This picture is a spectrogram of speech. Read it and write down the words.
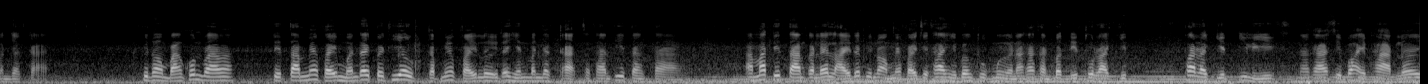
บรรยากาศพี่น้องบางคนว่าติดตามแม่ไฝเหมือนได้ไปเที่ยวกับแม่ไฝเลยได้เห็นบรรยากาศสถานที่ต่างๆอามาติดตามกันหลายๆเด้อพี่น้องแม่ไฝสิท่ายให้เบิ่งทุกมือนะคะขันบัติดธุรกิจ ภารกิจอีหลีนะคะสิบ่ให้พลาดเลย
